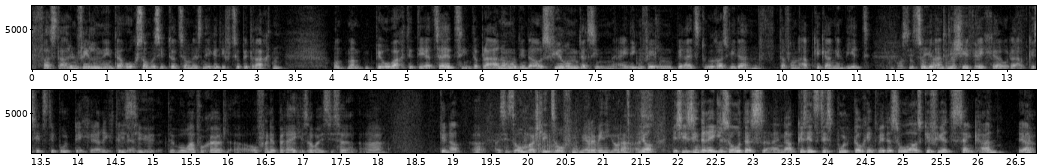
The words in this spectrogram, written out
fast allen Fällen in der Hochsommersituation als negativ zu betrachten. Und man beobachtet derzeit in der Planung und in der Ausführung, dass in einigen Fällen bereits durchaus wieder davon abgegangen wird, Was ist sogenannte Schilddächer oder abgesetzte Pultdächer errichtet werden. Sie, wo einfach ein offener Bereich ist, aber es ist ein, Genau. Es ist oben ein Schlitz offen, mehr oder weniger, oder? Also ja, es ist in der Regel so, dass ein abgesetztes Pult auch entweder so ausgeführt sein kann, ja, ja.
